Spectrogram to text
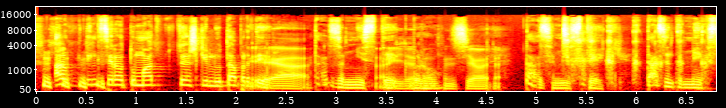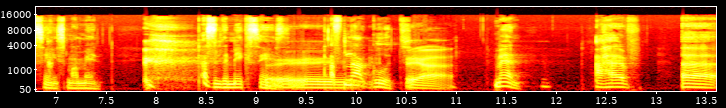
Algo que tem que ser automático, tu tens que lutar para ter. Yeah. That's a Aí mistake, já bro. não funciona. That's a mistake. Doesn't make sense, my man. Doesn't make sense. That's not good. Yeah. Man, I have uh,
